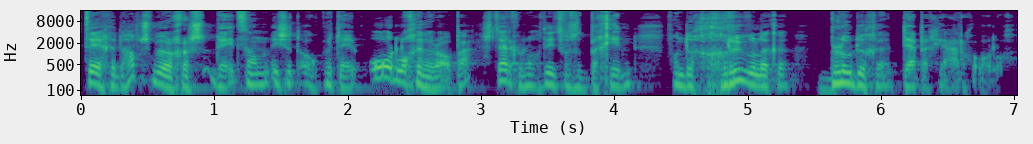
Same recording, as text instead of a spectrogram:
tegen de Habsburgers deed, dan is het ook meteen oorlog in Europa. Sterker nog, dit was het begin van de gruwelijke, bloedige 30-jarige oorlog.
